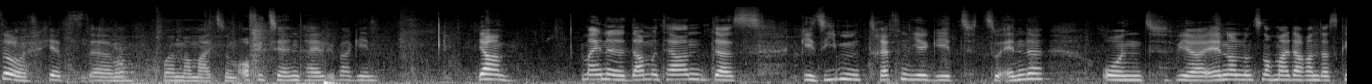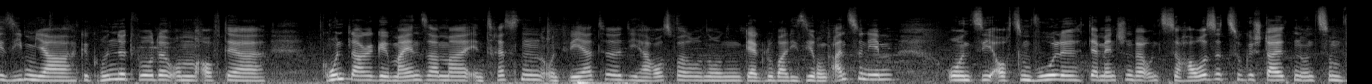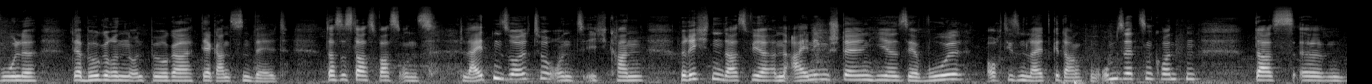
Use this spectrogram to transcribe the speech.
So, jetzt ähm, wollen wir mal zum offiziellen Teil übergehen. Ja, meine Damen und Herren, das G7-Treffen hier geht zu Ende. Und wir erinnern uns nochmal daran, dass G7 ja gegründet wurde, um auf der Grundlage gemeinsamer Interessen und Werte die Herausforderungen der Globalisierung anzunehmen und sie auch zum Wohle der Menschen bei uns zu Hause zu gestalten und zum Wohle der Bürgerinnen und Bürger der ganzen Welt. Das ist das, was uns leiten sollte und ich kann berichten, dass wir an einigen Stellen hier sehr wohl auch diesen Leitgedanken umsetzen konnten. Das ähm,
